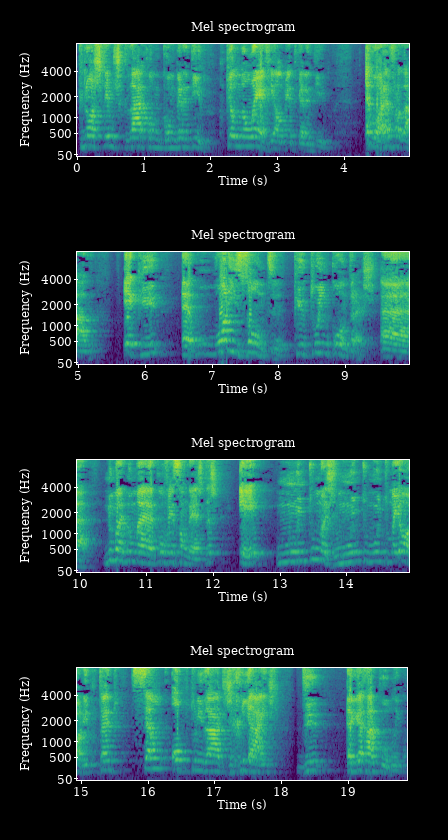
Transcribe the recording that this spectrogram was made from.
que nós temos que dar como, como garantido, porque ele não é realmente garantido. Agora, a verdade é que uh, o horizonte que tu encontras uh, numa, numa convenção destas é muito, mas muito, muito maior. E, portanto, são oportunidades reais de agarrar público.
